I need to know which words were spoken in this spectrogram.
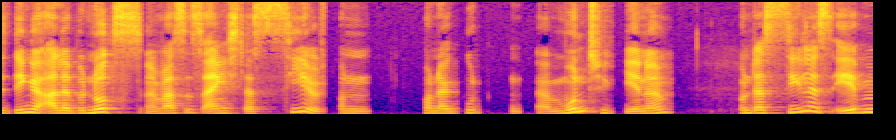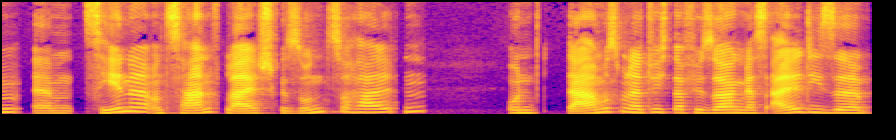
diese Dinge alle benutzt? Was ist eigentlich das Ziel von, von einer guten äh, Mundhygiene? Und das Ziel ist eben, ähm, Zähne und Zahnfleisch gesund zu halten. Und da muss man natürlich dafür sorgen, dass all diese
